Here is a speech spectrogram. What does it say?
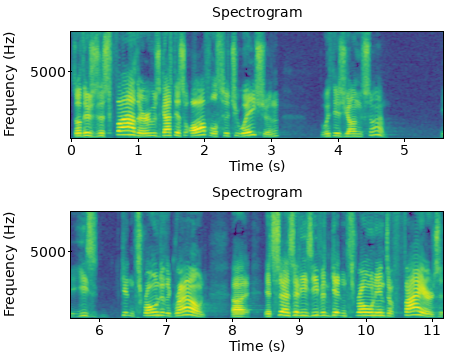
So there's this father who's got this awful situation with his young son. He's getting thrown to the ground. Uh, it says that he's even getting thrown into fires.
